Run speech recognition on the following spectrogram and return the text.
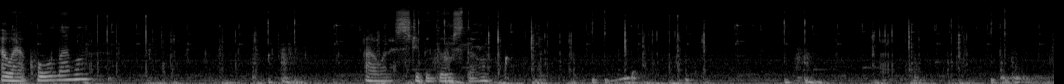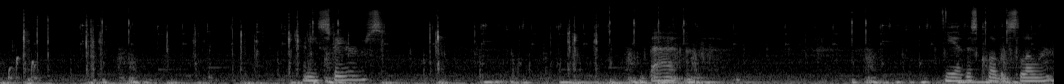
Oh, and a cold level? Oh, and a stupid ghost though. Any stairs? Bat. Yeah, this club is slower.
